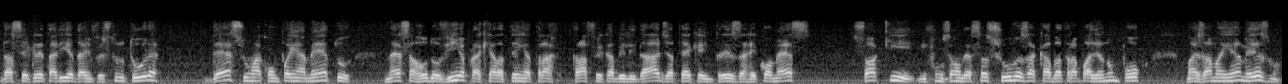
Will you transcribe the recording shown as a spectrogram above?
da Secretaria da Infraestrutura desse um acompanhamento nessa rodovia para que ela tenha tra trafegabilidade até que a empresa recomece. Só que, em função dessas chuvas, acaba atrapalhando um pouco. Mas amanhã mesmo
